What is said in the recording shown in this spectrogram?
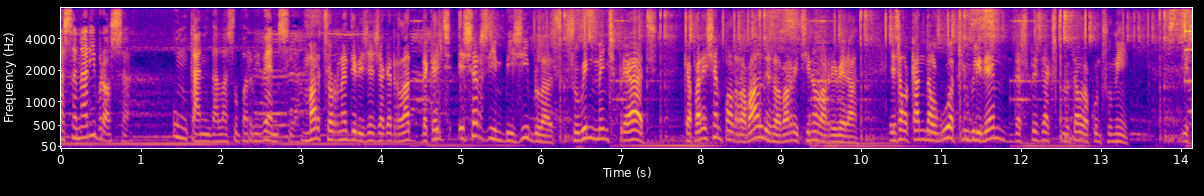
escenari brossa, un cant de la supervivència. Marc Chornet dirigeix aquest relat d'aquells éssers invisibles, sovint menyspreats, que apareixen pel Raval des del barri xino a la Ribera. És el cant d'algú a qui oblidem després d'explotar o de consumir. És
